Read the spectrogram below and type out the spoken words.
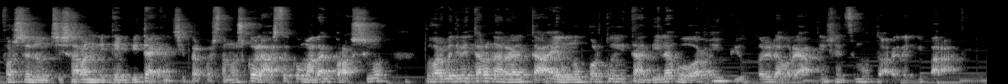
Forse non ci saranno i tempi tecnici per quest'anno scolastico, ma dal prossimo dovrebbe diventare una realtà e un'opportunità di lavoro in più per i laureati in scienze motorie ed equiparati.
